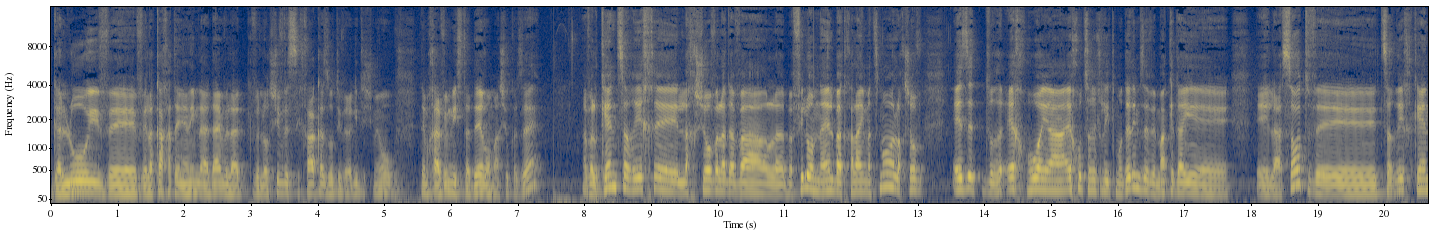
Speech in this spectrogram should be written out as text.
גלוי ו- ולקחת העניינים לידיים ולה- ולהושיב לשיחה כזאת ולהגיד תשמעו אתם חייבים להסתדר או משהו כזה, אבל כן צריך אה, לחשוב על הדבר, אפילו המנהל בהתחלה עם עצמו, לחשוב איזה דבר, איך הוא היה, איך הוא צריך להתמודד עם זה ומה כדאי אה, אה, לעשות וצריך כן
